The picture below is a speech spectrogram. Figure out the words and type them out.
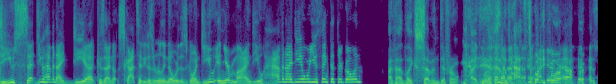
do you set do you have an idea because i know scott said he doesn't really know where this is going do you in your mind do you have an idea where you think that they're going I've had like seven different ideas in the past 24 hours.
